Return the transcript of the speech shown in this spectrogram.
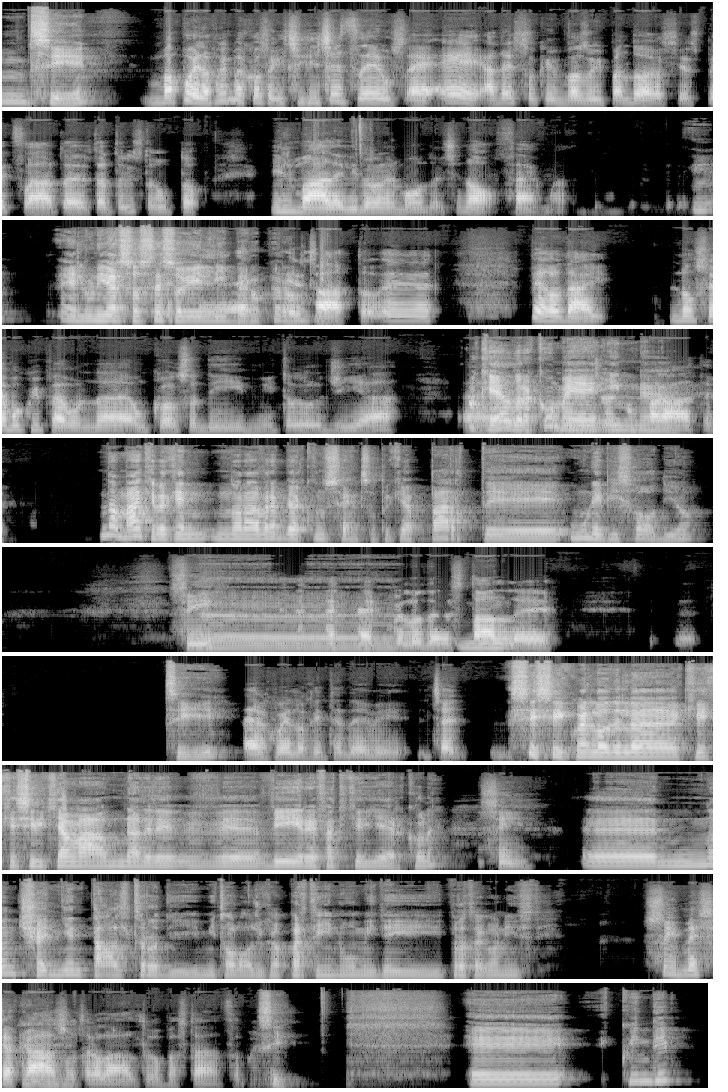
Mm, sì, ma poi la prima cosa che ci dice Zeus è eh, adesso che il vaso di Pandora si è spezzato, è stato distrutto, il male è libero nel mondo. Dice no, ferma. Mm, è l'universo stesso che è libero, Eh, però. Esatto, eh, però dai, non siamo qui per un, un corso di mitologia. Ok, eh, allora, come in- comparate. No, ma anche perché non avrebbe alcun senso, perché a parte un episodio, Sì, eh, quello delle stalle, sì, era quello che intendevi. Cioè, sì, sì, quello del- che, che si richiama una delle ve- vere fatiche di Ercole, sì, eh, non c'è nient'altro di mitologico, a parte i nomi dei protagonisti. sì, messi a caso, Eh, tra l'altro, abbastanza. perché- Sì. E quindi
